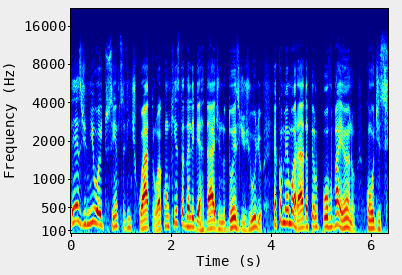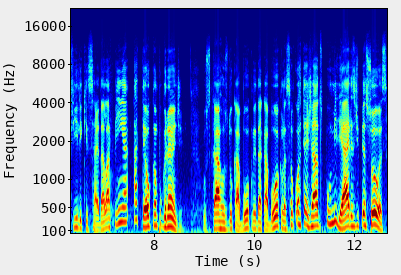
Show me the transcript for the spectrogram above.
Desde 1824, a conquista da liberdade no 2 de julho é comemorada pelo povo baiano, com o desfile que sai da Lapinha até o Campo Grande. Os carros do caboclo e da cabocla são cortejados por milhares de pessoas,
